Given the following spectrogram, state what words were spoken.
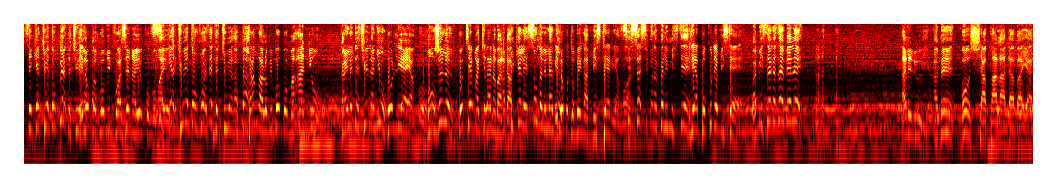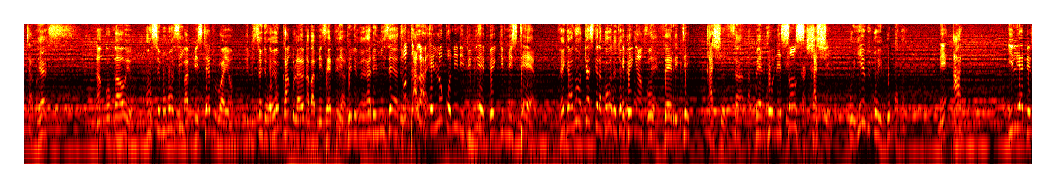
c'est que tu es ton père, te pas. C'est que tu es ton voisin, te tuera pas. ntango alobi boboma agnon Quand il est de tuer l'agneau, bolia yango mangez-le. Appliquez les sons dans les linteaux. eloko tobenga mystère yango C'est ça ce qu'on appelle le mystère. il y a beaucoup de mystères Ba mystère eza ebele. Alléluia. Amen. Yes. Oyo En ce moment-ci, bamystère du royaume le mystère du royaume okokangula yo na bamisère de la délivrera des misères. de- totala eloko nini biblia ebengi mystère Regardons qu'est-ce que la parole de Dieu ebengi yango vérité cachée Ça l'appelle connaissance cachée Oyebi oyo ebombama. mais ah, il y a des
